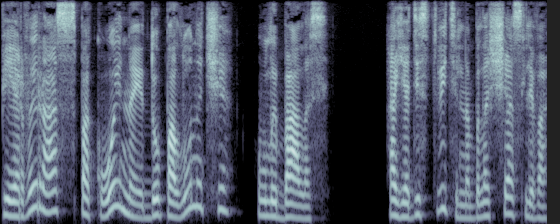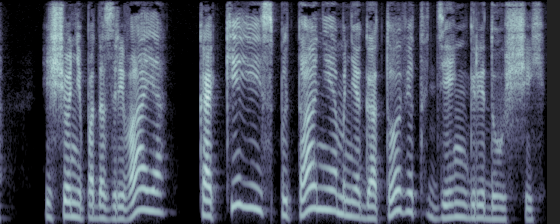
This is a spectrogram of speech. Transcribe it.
первый раз спокойно и до полуночи улыбалась. А я действительно была счастлива, еще не подозревая, какие испытания мне готовит день грядущий.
